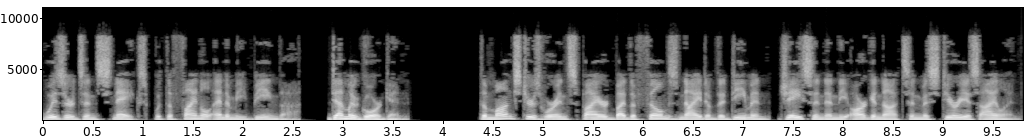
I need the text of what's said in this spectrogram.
wizards and snakes, with the final enemy being the Demogorgon. The monsters were inspired by the films Night of the Demon, Jason and the Argonauts and Mysterious Island.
